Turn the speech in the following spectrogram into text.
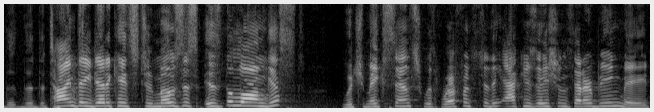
the, the, the time that he dedicates to Moses is the longest, which makes sense with reference to the accusations that are being made.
